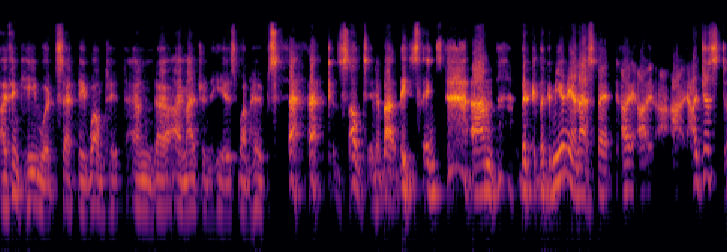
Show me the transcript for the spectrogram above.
I think he would certainly want it, and uh, I imagine he is, one hopes, consulted about these things. Um, the, the communion aspect, I, I, I just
